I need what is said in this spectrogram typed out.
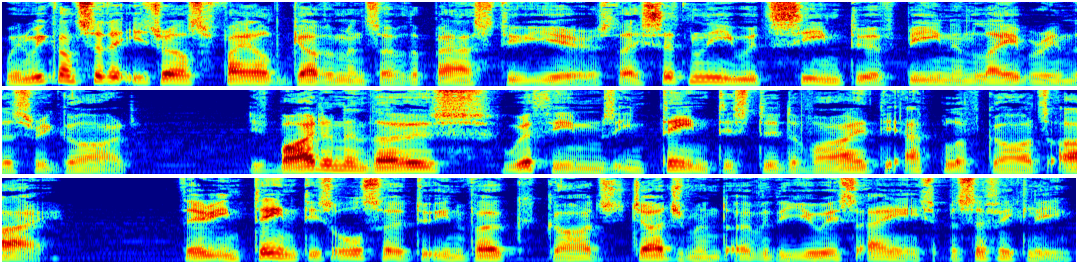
When we consider Israel's failed governments over the past two years, they certainly would seem to have been in labor in this regard. If Biden and those with him's intent is to divide the apple of God's eye, their intent is also to invoke God's judgment over the USA specifically,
